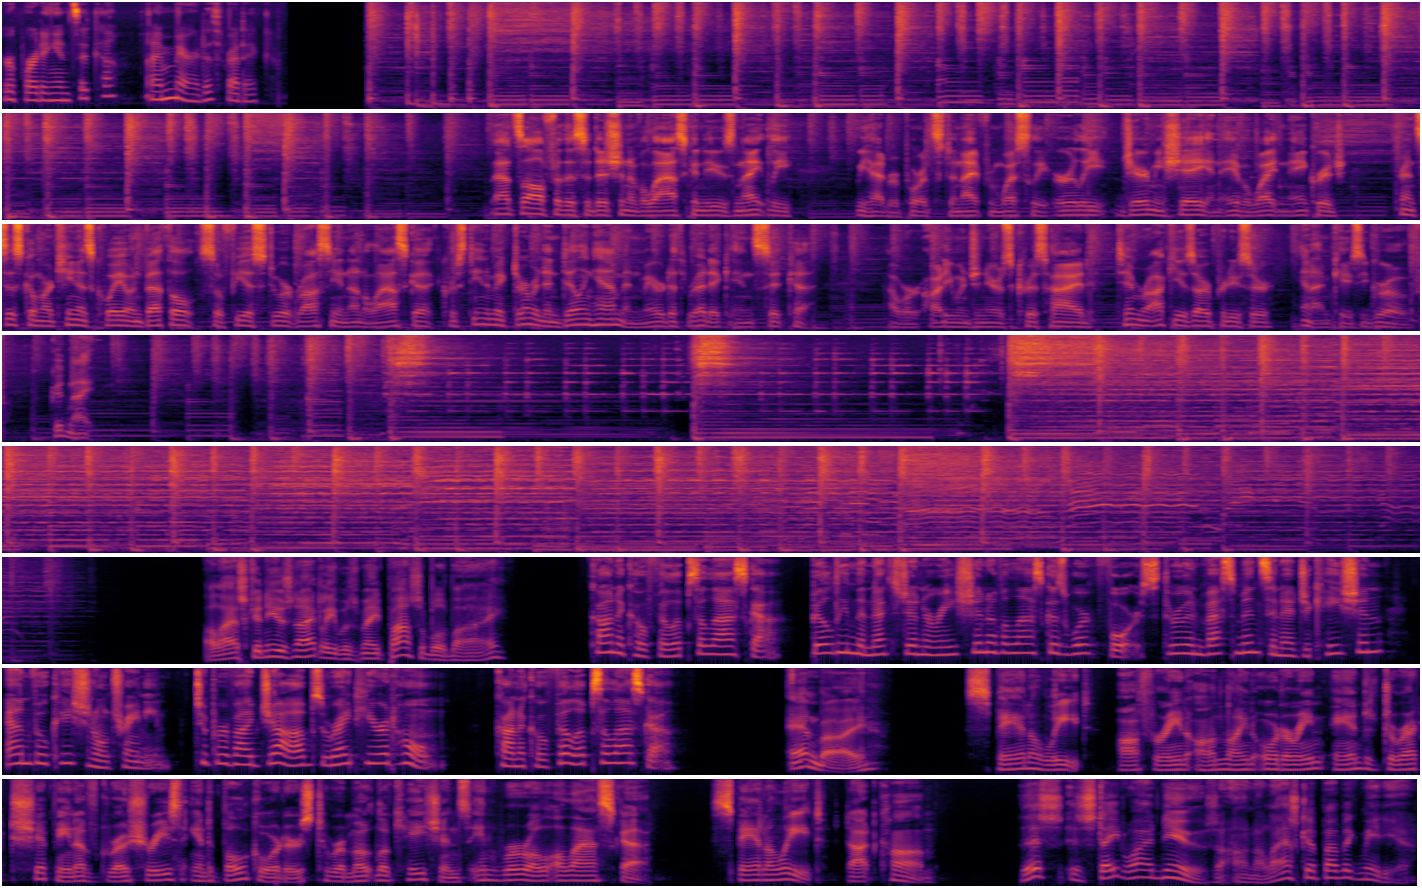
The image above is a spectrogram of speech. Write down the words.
Reporting in Sitka, I'm Meredith Reddick. That's all for this edition of Alaska News Nightly. We had reports tonight from Wesley Early, Jeremy Hsieh and Ava White in Anchorage, Francisco Martinez Cuello in Bethel, Sofia Stuart-Rasi in Unalaska, Christina McDermott in Dillingham, and Meredith Reddick in Sitka. Our audio engineer is Chris Hyde, Tim Rockey is our producer, and I'm Casey Grove. Good night. Alaska News Nightly was made possible by ConocoPhillips Alaska, building the next generation of Alaska's workforce through investments in education and vocational training to provide jobs right here at home. ConocoPhillips Alaska. and by Span Elite, offering online ordering and direct shipping of groceries and bulk orders to remote locations in rural Alaska. SpanElite.com. This is statewide news on Alaska Public Media.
